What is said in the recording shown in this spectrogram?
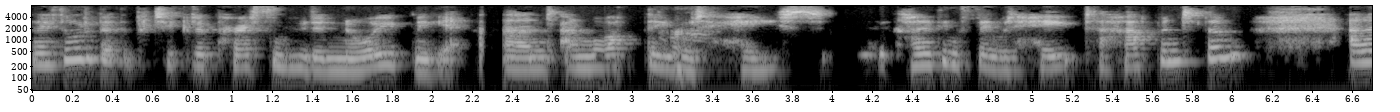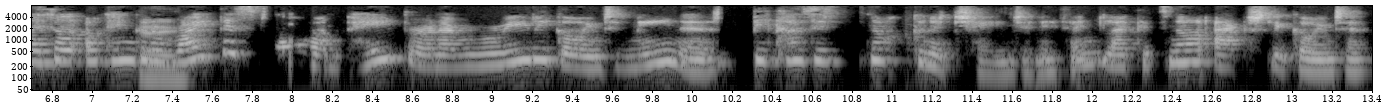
and I thought about the particular person who'd annoyed me and, and what they would hate the kind of things they would hate to happen to them. And I thought, okay, I'm going to mm. write this down on paper and I'm really going to mean it because it's not going to change anything. Like it's not actually going to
